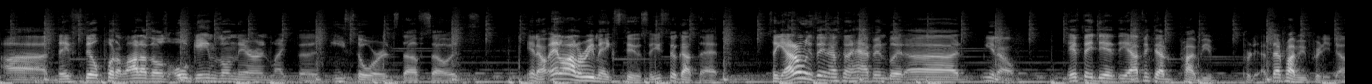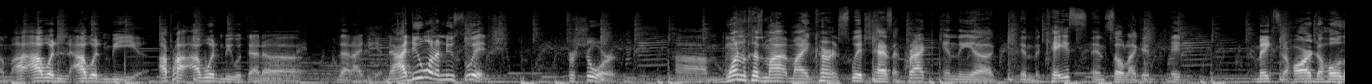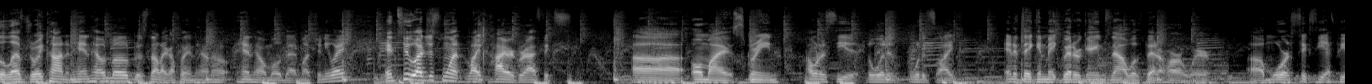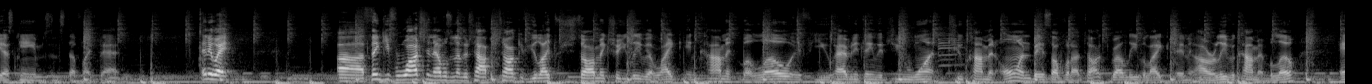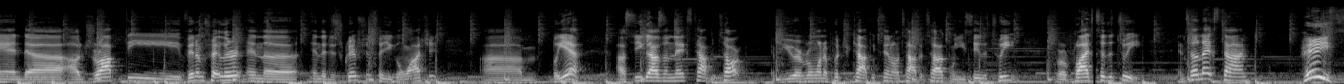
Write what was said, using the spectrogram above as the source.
uh, they've still put a lot of those old games on there and like the e-store and stuff. So it's you know, and a lot of remakes too. So you still got that. So yeah, I don't really think that's gonna happen. But uh, you know, if they did, yeah, I think that'd probably be pretty. That'd probably be pretty dumb. I, I wouldn't. I wouldn't be. I probably. I wouldn't be with that. Uh, that idea. Now I do want a new Switch, for sure. Um, one because my my current Switch has a crack in the uh in the case, and so like it it makes it hard to hold the left Joy-Con in handheld mode. But it's not like I play in handheld, mode that much anyway. And two, I just want like higher graphics uh on my screen. I want to see it, what it what it's like, and if they can make better games now with better hardware, uh, more 60 FPS games and stuff like that. Anyway, uh, thank you for watching. That was another topic talk. If you liked what you saw, make sure you leave a like and comment below. If you have anything that you want to comment on based off what I talked about, leave a like and or leave a comment below. And uh, I'll drop the Venom trailer in the in the description so you can watch it. Um, but yeah, I'll see you guys on the next topic talk. If you ever want to put your topics in on topic talk when you see the tweet, reply to the tweet. Until next time, peace.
